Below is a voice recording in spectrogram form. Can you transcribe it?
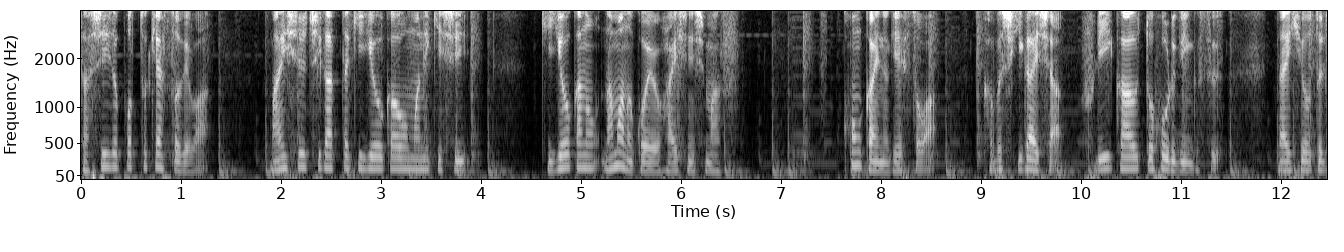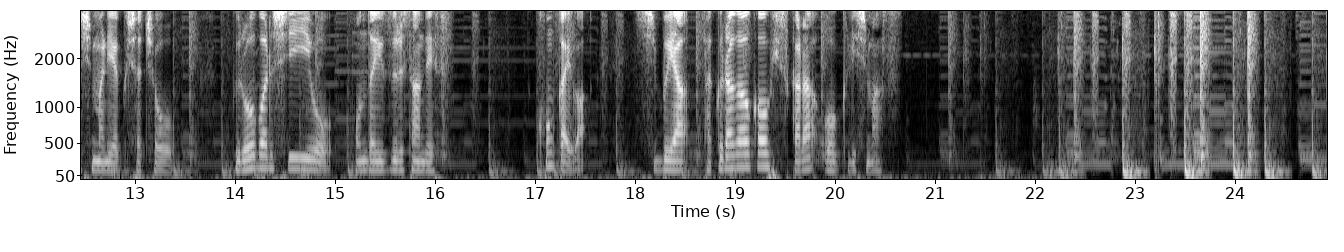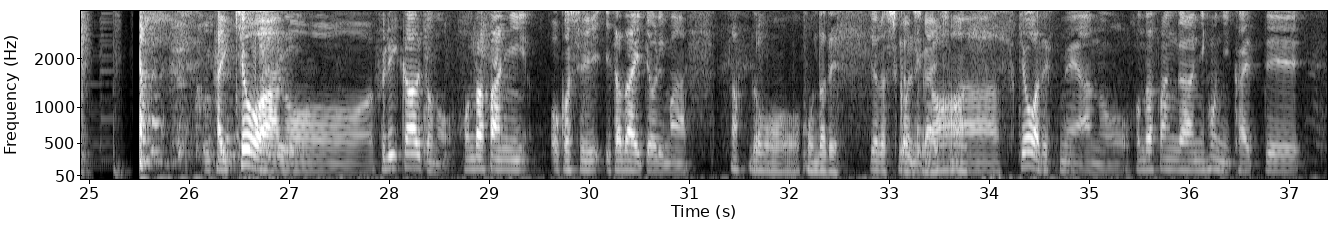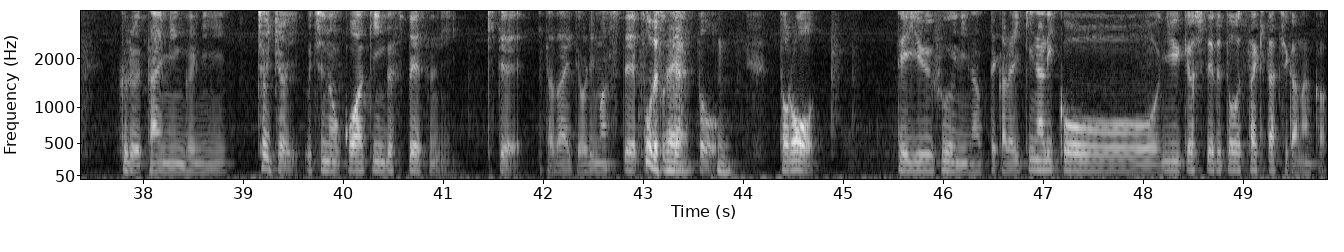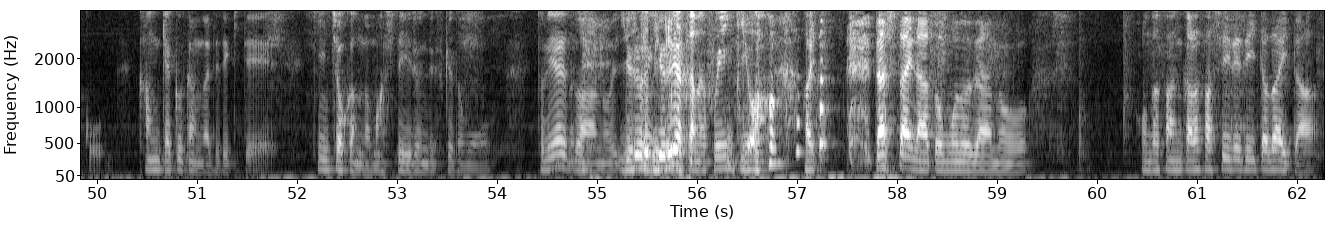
ザシードポッドキャストでは毎週違った起業家をお招きし起業家の生の声を配信します。今回のゲストは株式会社フリークアウトホールディングス代表取締役社長グローバル CEO 本田譲さんです。今回は渋谷桜ヶ丘オフィスからお送りします。はい今日はあのフリークアウトの本田さんにお越しいただいております。あどうも本田です。よろしくお願いします。今日はですねあの本田さんが日本に帰ってくるタイミングにちょいちょいうちのコワーキングスペースに来ていただいておりましてそうですね。ポッドキャストを撮ろうっていう風になってからいきなりこう入居してる投資先たちがなんかこう観客感が出てきて緊張感が増しているんですけどもとりあえずはあのゆる 緩やかな雰囲気を はい。出したいなと思うのであの本田さんから差し入れていただいた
